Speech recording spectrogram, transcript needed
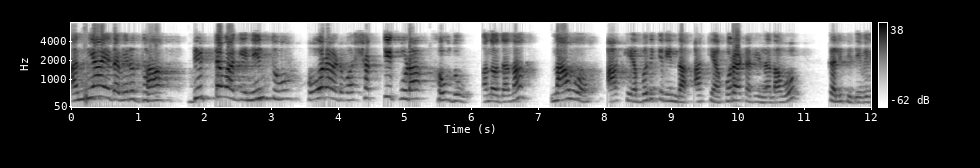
ಅನ್ಯಾಯದ ವಿರುದ್ಧ ದಿಟ್ಟವಾಗಿ ನಿಂತು ಹೋರಾಡುವ ಶಕ್ತಿ ಕೂಡ ಹೌದು ಅನ್ನೋದನ್ನ ನಾವು ಆಕೆಯ ಬದುಕಿನಿಂದ, ಆಕೆಯ ಹೋರಾಟದಿಂದ ನಾವು ಕಲಿತಿದ್ದೀವಿ.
